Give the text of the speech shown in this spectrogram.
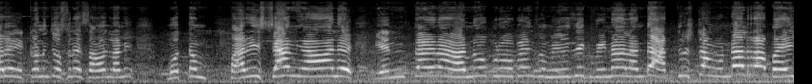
అరే ఎక్కడి నుంచి వస్తున్నాయి సౌండ్లు అని మొత్తం పరిశాన్ కావాలి. ఎంతైనా అనూప్ రూబెన్స్ మ్యూజిక్ వినాలంటే అదృష్టం ఉండాలిరా భయ్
